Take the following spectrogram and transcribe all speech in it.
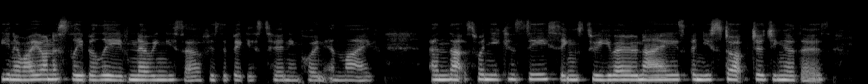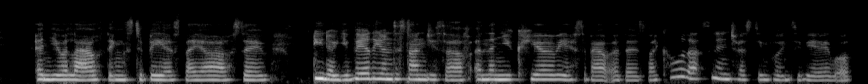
you know i honestly believe knowing yourself is the biggest turning point in life and that's when you can see things through your own eyes and you stop judging others and you allow things to be as they are. So you know you really understand yourself and then you're curious about others like oh that's an interesting point of view or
